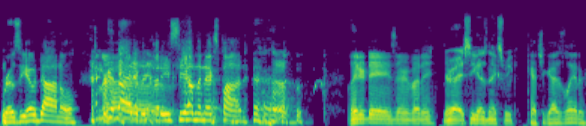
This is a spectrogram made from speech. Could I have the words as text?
Rosie O'Donnell. Good night, everybody. See you on the next pod. Later days, everybody. All right, see you guys next week. Catch you guys later.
